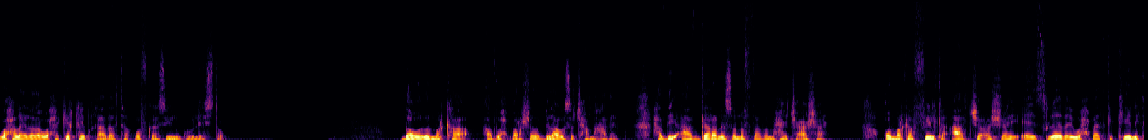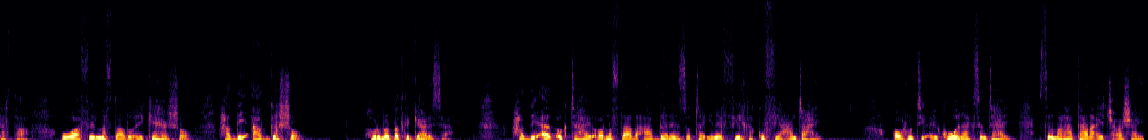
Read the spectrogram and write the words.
waxaa la yidhahdaa waxay ka qeyb qaadataa qofkaasi inuu guuleysto daawada markaa aada waxbarashada bilaawayso jaamacadeed haddii aada garanayso naftaada maxay jeceshahay? Oo markaa fiilka aada jeceshahay ee isleedahay waxbaad ka keeni kartaa. Oo waa fiil naftaadu ay ka hesho. Haddii aada gasho horumar baad ka gaadhaysaa haddii aada og tahay oo naftaada aada dareensan tahay inay fiilka ku fiican tahay oo runtii ay ku wanaagsan tahay isla marhaantaana ay jeceshahay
